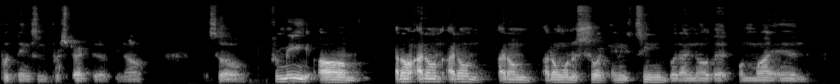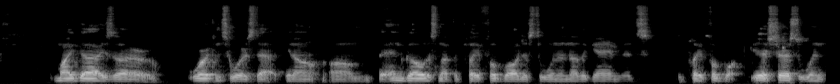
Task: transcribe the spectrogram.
put things in perspective. You know, so for me, um, I don't, I don't, I don't, I don't, I don't want to short any team, but I know that on my end, my guys are working towards that. You know, um, the end goal is not to play football just to win another game. It's to play football. Yeah, sure, it's to win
